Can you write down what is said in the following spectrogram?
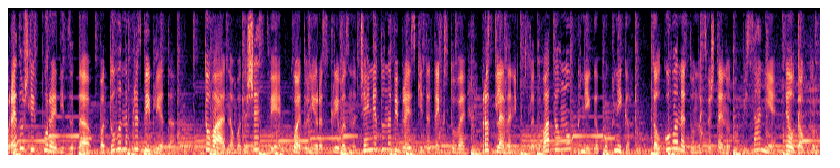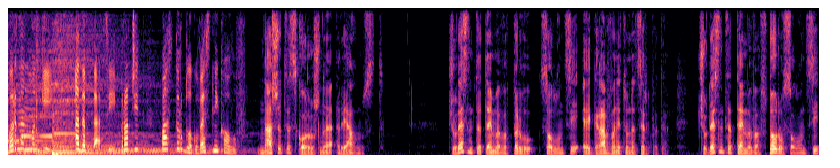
Добре дошли в поредицата Пътуване през Библията. Това е едно пътешествие, което ни разкрива значението на библейските текстове, разгледани последователно книга по книга. Тълкуването на свещеното писание е от доктор Върнан Маги. Адаптация и прочит, пастор Благовест Николов. Нашата скорошна реалност Чудесната тема в първо Солунци е грабването на църквата. Чудесната тема във второ Солунци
